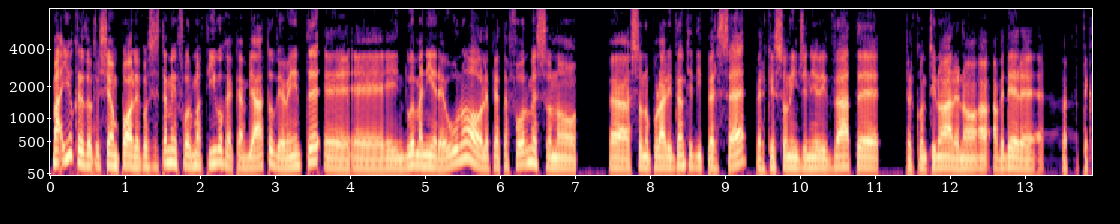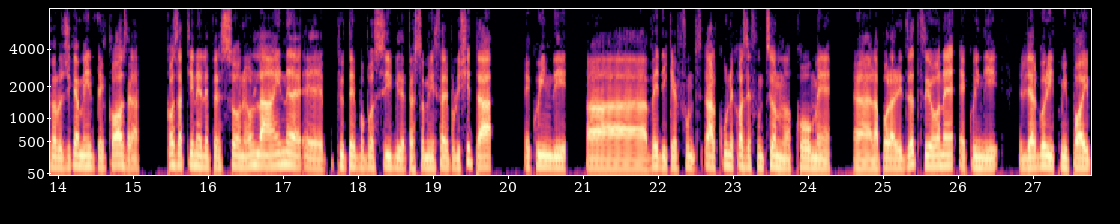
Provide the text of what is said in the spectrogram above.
Ma io credo che sia un po' l'ecosistema informativo che è cambiato ovviamente e, e in due maniere. Uno, le piattaforme sono, uh, sono, polarizzanti di per sé perché sono ingegnerizzate per continuare no, a, a, vedere uh, tecnologicamente cosa, cosa tiene le persone online e più tempo possibile per somministrare pubblicità e quindi uh, vedi che fun- alcune cose funzionano come uh, la polarizzazione e quindi gli algoritmi poi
